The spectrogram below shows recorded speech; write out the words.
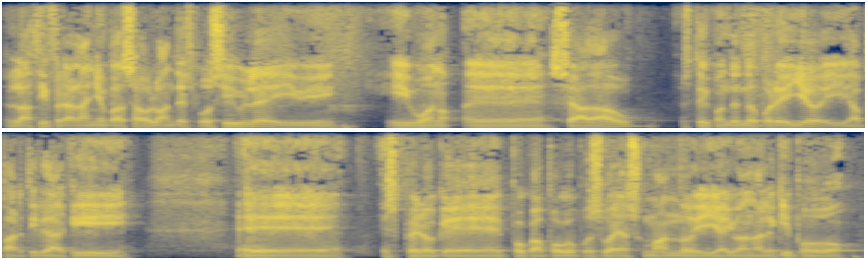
la cifra del año pasado lo antes posible y, y bueno, eh, se ha dado, estoy contento por ello y a partir de aquí eh, espero que poco a poco pues vaya sumando y ayudando al equipo,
